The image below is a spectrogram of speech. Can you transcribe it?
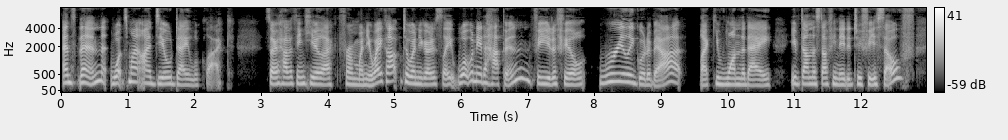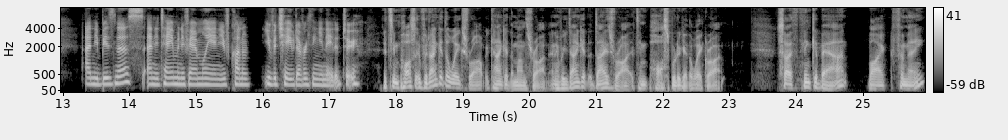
And then, what's my ideal day look like? So, have a think here like from when you wake up to when you go to sleep, what would need to happen for you to feel really good about? Like you've won the day, you've done the stuff you needed to for yourself and your business and your team and your family, and you've kind of you've achieved everything you needed to. It's impossible. If we don't get the weeks right, we can't get the months right. And if we don't get the days right, it's impossible to get the week right. So think about, like, for me,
